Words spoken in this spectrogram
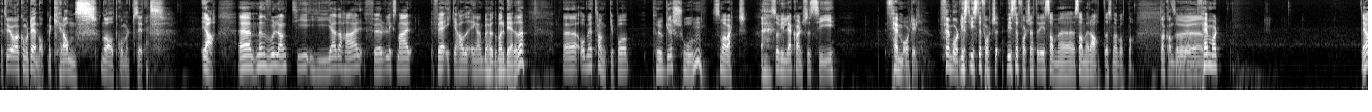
Jeg tror jeg kommer til å ende opp med krans når alt kommer til sitt. Ja. Eh, men hvor lang tid gir jeg det her før det liksom er Før jeg ikke hadde engang behøvd å barbere det? Eh, og med tanke på progresjonen som har vært, så vil jeg kanskje si fem år til. Fem år til. Hvis, hvis, det, fortsetter, hvis det fortsetter i samme, samme rate som det har gått nå. Da kan du fem år Ja.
